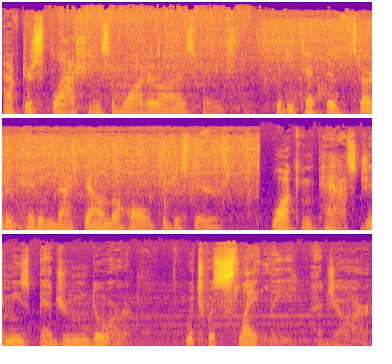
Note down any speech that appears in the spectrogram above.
After splashing some water on his face, the detective started heading back down the hall to the stairs, walking past Jimmy's bedroom door, which was slightly ajar.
